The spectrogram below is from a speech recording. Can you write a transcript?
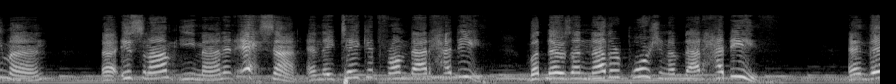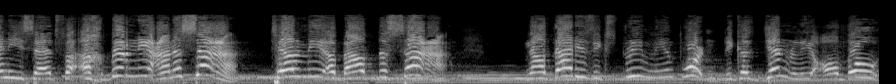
Iman, uh, Islam, Iman, and Ihsan. And they take it from that hadith. But there's another portion of that hadith. And then he said, فَأَخْبِرْنِي عَنَ السَّاعَةِ Tell me about the Sa'ah. Now that is extremely important because generally, although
